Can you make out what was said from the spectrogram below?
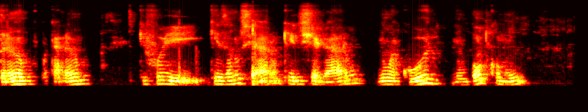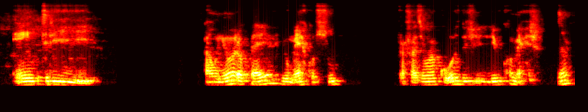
trampo pra caramba. Que foi que eles anunciaram que eles chegaram num acordo, num ponto comum entre a União Europeia e o Mercosul para fazer um acordo de livre comércio. Né?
